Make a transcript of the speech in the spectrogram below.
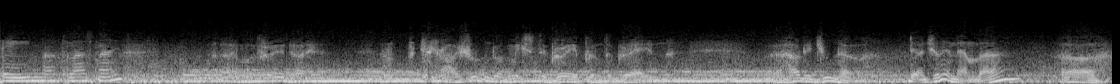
pain after last night? I'm afraid I, I shouldn't have mixed the grape and the grain. Uh, how did you know? Don't you remember? Ah,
